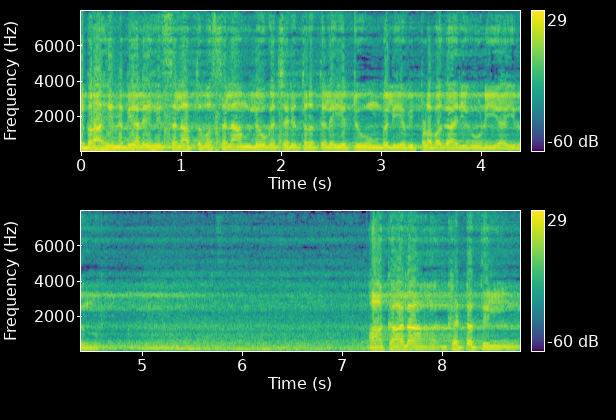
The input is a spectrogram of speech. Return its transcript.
ഇബ്രാഹിം നബി അലഹി സ്വലാത്തു വസ്സലാം ലോക ചരിത്രത്തിലെ ഏറ്റവും വലിയ വിപ്ലവകാരി കൂടിയായിരുന്നു. ആ കാലഘട്ടത്തിൽ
